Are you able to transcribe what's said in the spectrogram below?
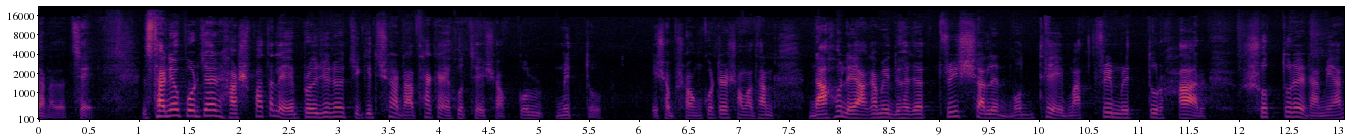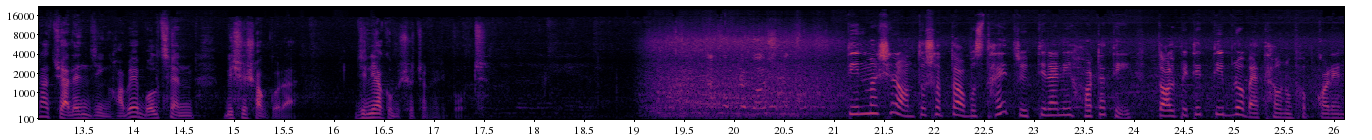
জানা যাচ্ছে। স্থানীয় পর্যায়ের হাসপাতালে প্রয়োজনীয় চিকিৎসা না থাকায় হচ্ছে সকল মৃত্যু। এসব সংকটের সমাধান না হলে আগামী দু হাজার ত্রিশ সালের মধ্যে মাতৃমৃত্যুর হার সত্তরে নামিয়ে আনা চ্যালেঞ্জিং হবে বলছেন বিশেষজ্ঞরা। জিনিয়া কবি সূচনা রিপোর্ট। তিন মাসের অন্তঃসত্ত্বা অবস্থায় তৃপ্তি রানী হঠাৎই তলপেটে তীব্র ব্যথা অনুভব করেন।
